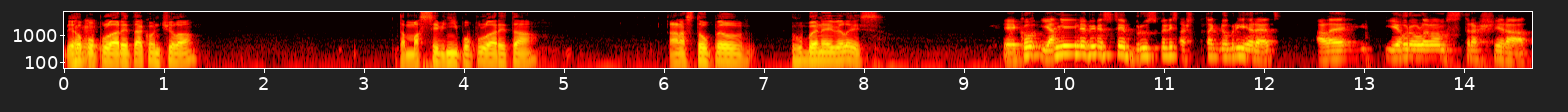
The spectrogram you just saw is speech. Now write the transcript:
jeho hmm. popularita končila. Ta masivní popularita. A nastoupil hubený Willis. Jako, já ani nevím, jestli je Bruce Willis až tak dobrý herec, ale jeho role mám strašně rád.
